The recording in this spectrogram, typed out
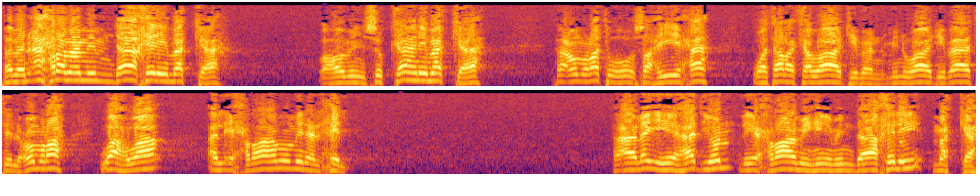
فمن أحرم من داخل مكة وهو من سكان مكة فعمرته صحيحة وترك واجبا من واجبات العمرة وهو الإحرام من الحل. فعليه هدي لإحرامه من داخل مكة.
